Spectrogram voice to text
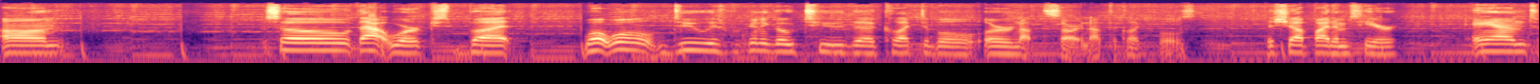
Um, so that works, but what we'll do is we're gonna go to the collectible, or not, sorry, not the collectibles, the shop items here, and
